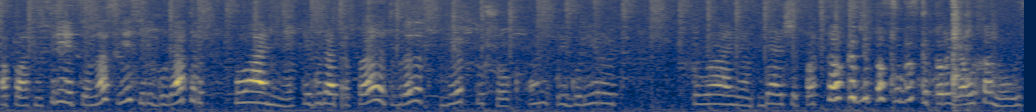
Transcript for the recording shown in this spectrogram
опасно. Третье, у нас есть регулятор пламени. Регулятор пламени это вот этот вертушок. Он регулирует пламя. Дальше подставка для посуды, с которой я лоханулась.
